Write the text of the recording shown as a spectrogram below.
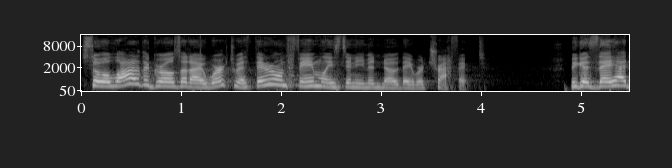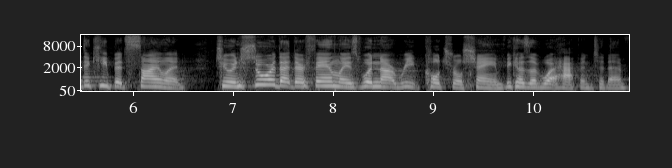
So a lot of the girls that I worked with, their own families didn't even know they were trafficked because they had to keep it silent to ensure that their families would not reap cultural shame because of what happened to them.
